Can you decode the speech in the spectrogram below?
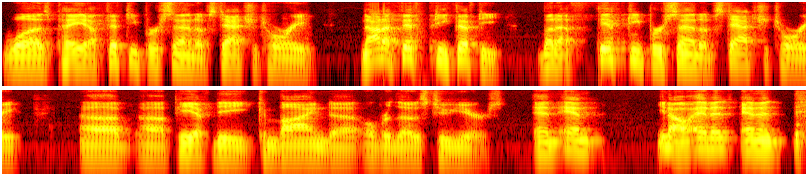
was pay a 50% of statutory, not a 50-50, but a 50% of statutory uh, uh, PFD combined uh, over those two years. And and you know, and it, and it,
